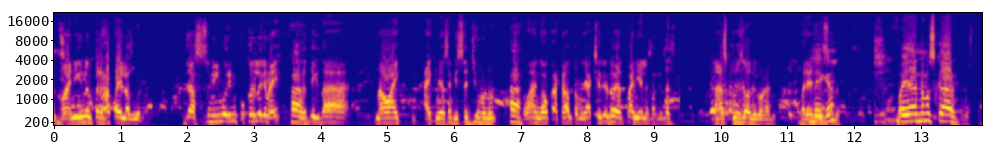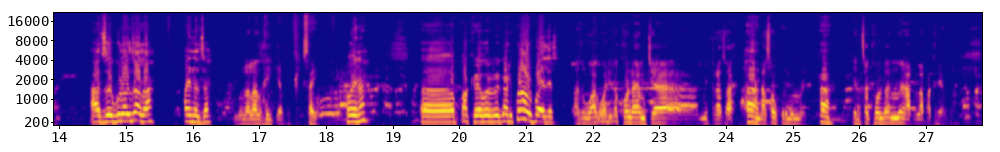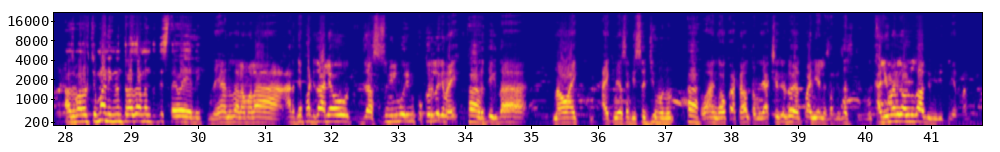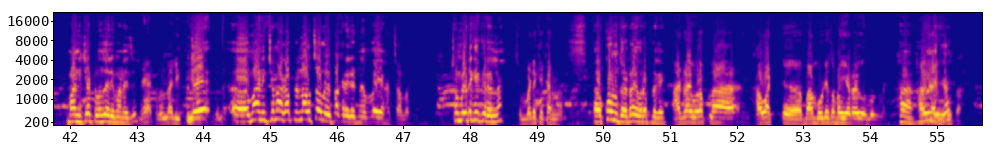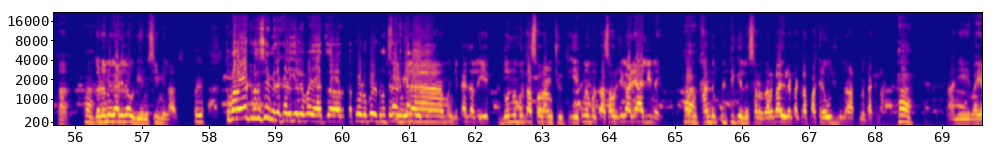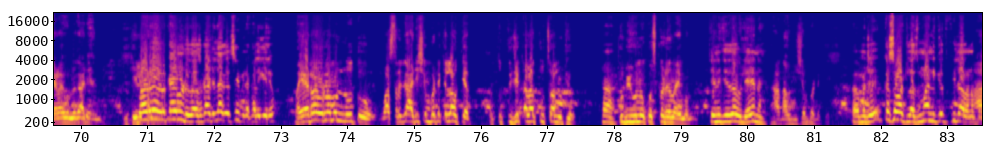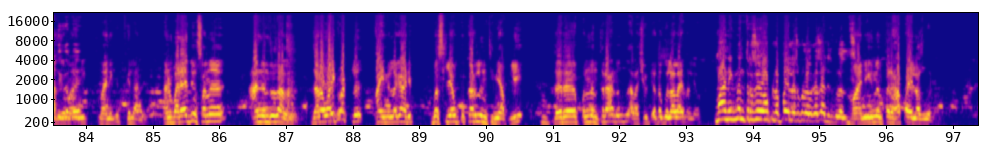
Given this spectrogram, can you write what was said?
मानिक नंतर हा पहिलाच गोल जसं सुनील मोरीन पुकारलं की नाही. परत एकदा नाव ऐक ऐकण्यासाठी सज्ज म्हणून अंगावर काटा आलता. म्हणजे अक्षरशः डोळ्यात पाणी आल्यासारखं झालं. आज खुश झालोय बघा बऱ्याच भैया नमस्कार. आज गुलाल झाला फायनलचा. गुलाला आहे की आता फिक्स आहे. होय ना? पाखऱ्यावर गाडी कुणावर पाहिल्यास आज वाघवाडीचा खोंडा आहे मित्राचा खोंडा सावकर म्हणून आहे. हा. त्यांचा खोंडा आणि आपला पाखरे आमचा आज मला वाटतं माणिक नंतर आज आनंद दिसताय वयाले नाही आनंद झाला. मला अर्ध्या फाटीत आल्यावर जसं सुनील मोरीन पुकारलं की नाही हा. परत एकदा नाव ऐक ऐकण्यासाठी सज्ज म्हणून हा. तेव्हा अंगावर काटा आलता. म्हणजे अक्षरशः डोळ्यात पाणी आल्यासारखं झालं खाली मान घालूनच आलो मी तिथे येताना माणिकची आठवण झाली म्हणायचं. नाही आठवण झाली ती. म्हणजे माणिकच्या मागे आपलं नाव चालू आहे पाखऱ्याकडनं हा, चालू आहे. शंभर टक्के करेल ना? शंभर टक्के करणार. अं, कोण होता ड्रायव्हर आपलं काय? हा ड्रायव्हर आपला हा वाट अं, बांबवड्याचा भैया ड्रायव्हर म्हणून. आहे हा हा नवीन आहेत ड्रायव्हर होता. हा. कडनं गाडी लावली सीमेला आज. होय का? तुम्हाला वाटलं सेमीला खाली गेलं बाई आज जरा का थोडं पलटून गाडी होती. सीमेला म्हणजे काय झालं एक दोन नंबर तासावर आमची होती. एक नंबर तासावरची गाडी आली नाही. म्हणून खांद पलटी केलं. सरदार डावीला टाकला पाखऱ्या उजवीनं आतनं टाकला. हा. आणि भैया ड्रायव्हरनं गाडी आणली. केली ड्रायव्हर काय म्हणतो आज गाडी लागेल सेमीला खाली गेलो भैया ड्रायव्हरला म्हणलो होतो वासर गाडी शंभर टक्के लावत्यात. फक्त तुझी कला तू चालू ठेव. हा. तू भिवू नकोस कडं नाही म्हणून. त्याने ती जावली आहे ना? हा धावली शंभर टक्के. अं, म्हणजे कसं वाटलं मानिकत फील आला ना आज प्रत्येकाला आलं. आणि बऱ्याच दिवसानं आनंद झाला. जरा वाईट वाटलं. फायनलला गाडी बसल्यावर पुकारलं ना तिने आपली. तर पण नंतर आनंद झाला. शेवटी आता गुलाल आहे म्हणल्यावर. माणिक नंतर जो आपला पहिलाच गुलाल का झालीच गुलाल? मानिक नंतर हा पहिलाच गुलाल.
